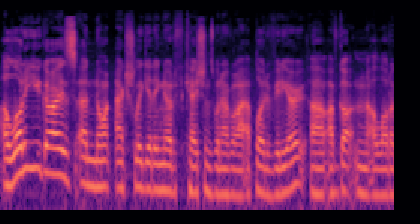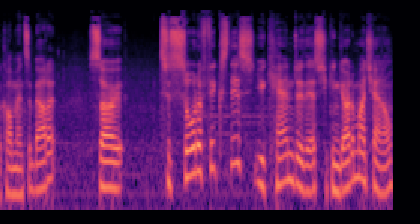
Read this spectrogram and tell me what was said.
A lot of you guys are not actually getting notifications whenever I upload a video. Uh, I've gotten a lot of comments about it. So, to sort of fix this, you can do this. You can go to my channel,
